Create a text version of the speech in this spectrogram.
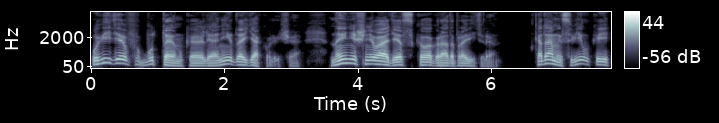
увидев Бутенко Леонида Яковлевича, нынешнего одесского градоправителя. Когда мы с Вилкой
